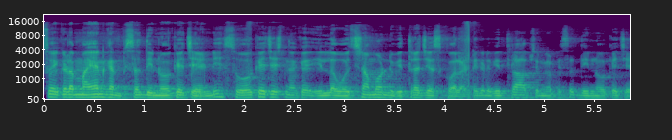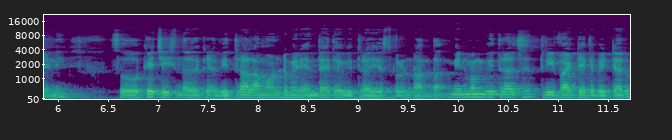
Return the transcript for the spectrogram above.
సో ఇక్కడ మై అని కనిపిస్తుంది. దీన్ని ఓకే చేయండి. సో ఓకే చేసినాక ఇలా వచ్చిన అమౌంట్ విత్డ్రా చేసుకోవాలంటే ఇక్కడ విత్డ్రా ఆప్షన్ కనిపిస్తుంది. దీన్ని ఓకే చేయండి. సో ఓకే చేసిన తర్వాత విత్డ్రాల్ అమౌంట్ మీరు ఎంత అయితే విత్డ్రా చేసుకోవాలంటే అంత. మినిమం విత్డ్రా వచ్చేసి త్రీ ఫార్టీ అయితే పెట్టారు.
